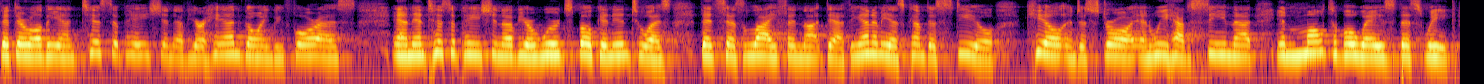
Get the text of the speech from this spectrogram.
that there will be anticipation of your hand going before us and anticipation of your word spoken into us that says life and not death. The enemy has come to steal, kill, and destroy, and we have seen that in multiple ways this week.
